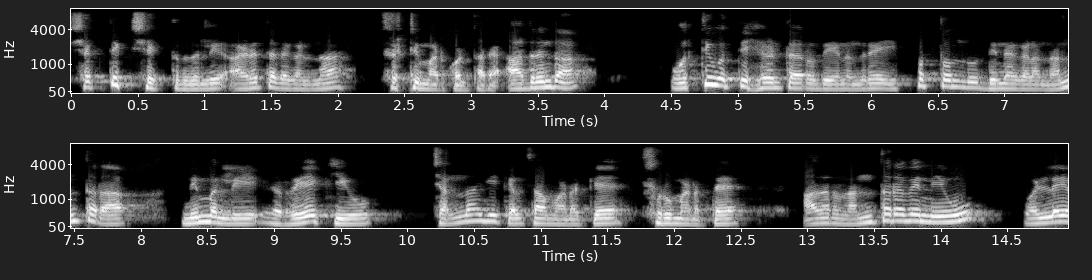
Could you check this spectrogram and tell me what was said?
ಶಕ್ತಿ ಕ್ಷೇತ್ರದಲ್ಲಿ ಅಡೆತಡೆಗಳನ್ನ ಸೃಷ್ಟಿ ಮಾಡ್ಕೊಳ್ತಾರೆ. ಆದ್ರಿಂದ ಒತ್ತಿ ಒತ್ತಿ ಹೇಳ್ತಾ ಇರೋದು ಏನಂದ್ರೆ, ಇಪ್ಪತ್ತೊಂದು ದಿನಗಳ ನಂತರ ನಿಮ್ಮಲ್ಲಿ ರೇಖೆಯು ಚೆನ್ನಾಗಿ ಕೆಲಸ ಮಾಡೋಕ್ಕೆ ಶುರು ಮಾಡುತ್ತೆ. ಅದರ ನಂತರವೇ ನೀವು ಒಳ್ಳೆಯ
